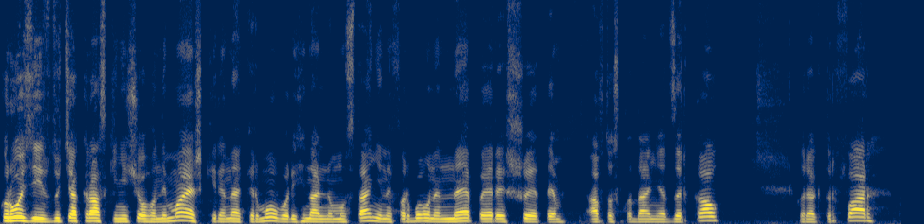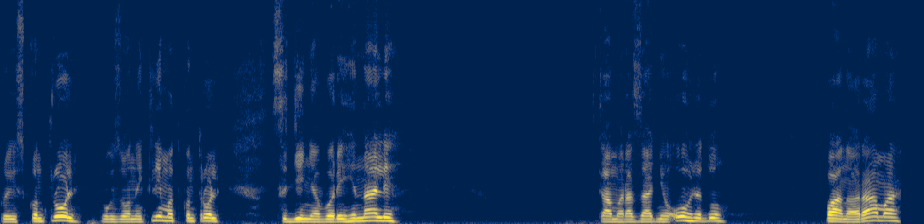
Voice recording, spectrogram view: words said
Корозії, вздуття краски нічого немає. Шкіряне кермо в оригінальному стані, не фарбоване, не перешите. Автоскладання дзеркал, коректор фар, круїз-контроль, двохзонний клімат-контроль, сидіння в оригіналі, камера заднього огляду, панорама.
